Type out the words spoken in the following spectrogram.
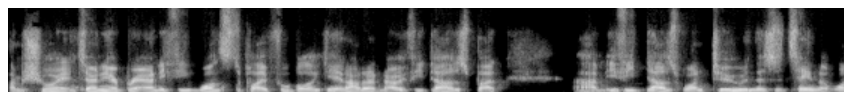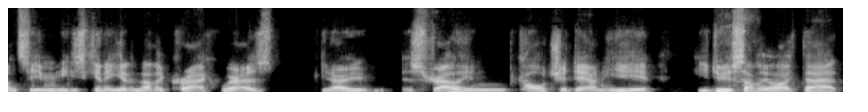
I'm sure Antonio Brown, if he wants to play football again, I don't know if he does, but um, if he does want to, and there's a team that wants him, he's going to get another crack. Whereas you know, Australian culture down here, you do something like that,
